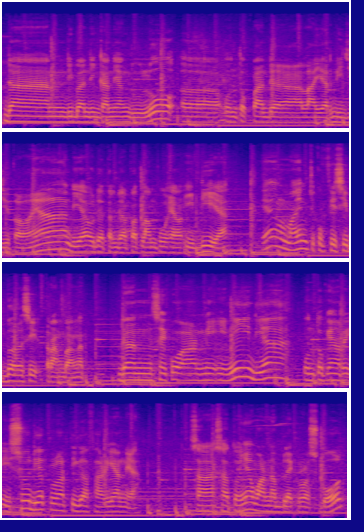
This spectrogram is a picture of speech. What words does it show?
dan dibandingkan yang dulu uh, untuk pada layar digitalnya dia udah terdapat lampu LED ya. Ya lumayan cukup visible sih terang banget. Dan Seiko Arni ini dia untuk yang reissue dia keluar tiga varian ya. Salah satunya warna black rose gold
